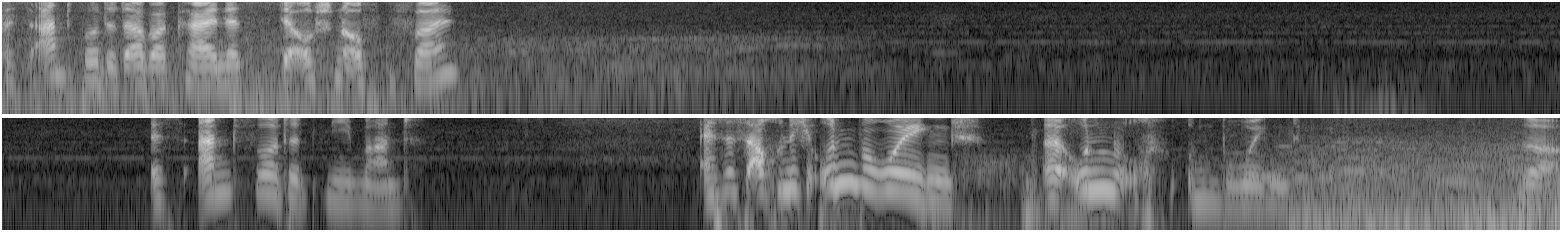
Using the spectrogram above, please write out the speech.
Es antwortet aber keiner. Das ist dir auch schon aufgefallen? Es antwortet niemand. Es ist auch nicht unberuhigend. Äh, un unberuhigend. So.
